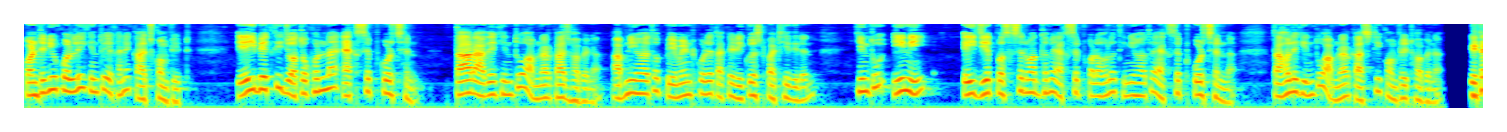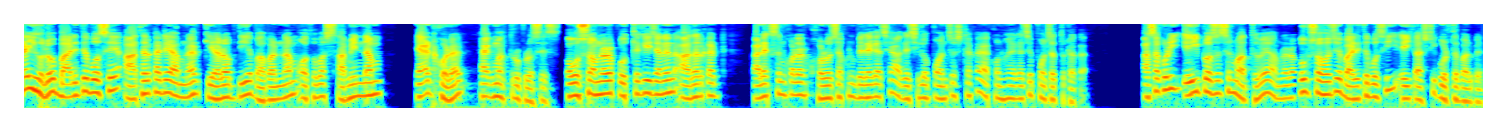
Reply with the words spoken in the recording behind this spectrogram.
কন্টিনিউ করলেই কিন্তু এখানে কাজ কমপ্লিট এই ব্যক্তি যতক্ষণ না অ্যাকসেপ্ট করছেন, তার আগে কিন্তু আপনার কাজ হবে না। আপনি হয়তো পেমেন্ট করে তাকে রিকোয়েস্ট পাঠিয়ে দিলেন, কিন্তু ইনি এই যে প্রসেসের মাধ্যমে অ্যাকসেপ্ট করা হলো, তিনি হয়তো অ্যাকসেপ্ট করছেন না। তাহলে কিন্তু আপনার কাজটি কমপ্লিট হবে না। এটাই হলো বাড়িতে বসে আধার কার্ডে আপনার কেয়ার অফ দিয়ে বাবার নাম অথবা স্বামীর নাম অ্যাড করার একমাত্র প্রসেস অবশ্য আপনারা প্রত্যেকেই জানেন, আধার কার্ড কারেকশন করার খরচ এখন বেড়ে গেছে, আগে ছিল পঞ্চাশ টাকা, এখন হয়ে গেছে পঁচাত্তর টাকা। আশা করি এই প্রসেসের মাধ্যমে আপনারা খুব সহজে বাড়িতে বসেই এই কাজটি করতে পারবেন।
